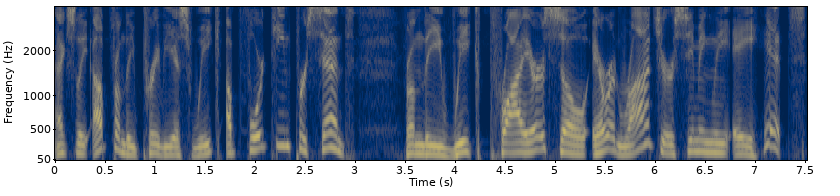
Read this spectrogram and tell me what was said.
actually up from the previous week, up 14% from the week prior. So Aaron Rodgers seemingly a hit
